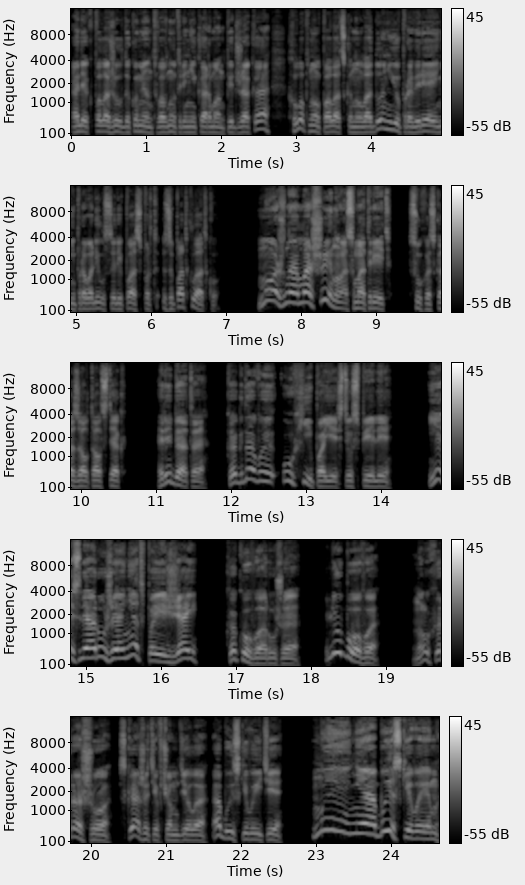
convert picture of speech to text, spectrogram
Олег положил документ во внутренний карман пиджака, хлопнул по ладонью, проверяя, не провалился ли паспорт за подкладку. «Можно машину осмотреть», — сухо сказал толстяк. «Ребята, когда вы ухи поесть успели? Если оружия нет, поезжай». «Какого оружия?» «Любого». «Ну, хорошо, скажете, в чем дело, обыскивайте. «Мы не обыскиваем,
